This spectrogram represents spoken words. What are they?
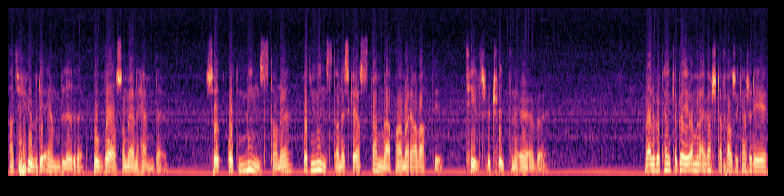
Att hur det än blir och vad som än händer. Så åtminstone, åtminstone ska jag stanna på Amaravati tills retreaten är över. Men du får tänka på det, jag menar, i värsta fall så kanske det är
